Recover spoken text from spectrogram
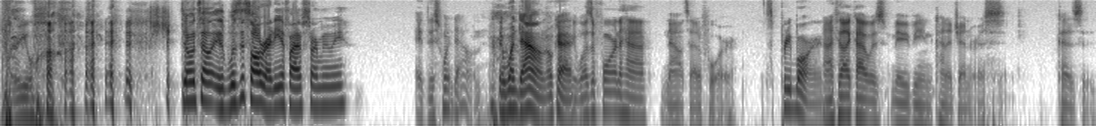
rewatch. Don't tell. Was this already a five star movie? It, this went down. It went down. Okay, It was a four and a half. Now it's at a four. it's pretty boring. And I feel like I was maybe being kind of generous because it,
